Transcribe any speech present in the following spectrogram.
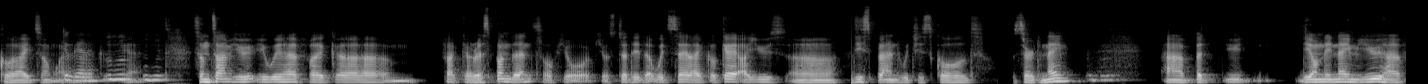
collide somewhere. Together. like, Mhm, yeah. Sometimes you you will have like um, like a respondent of your of your study that would say like, okay, I use uh, this plant which is called a certain name, uh, but you the only name you have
